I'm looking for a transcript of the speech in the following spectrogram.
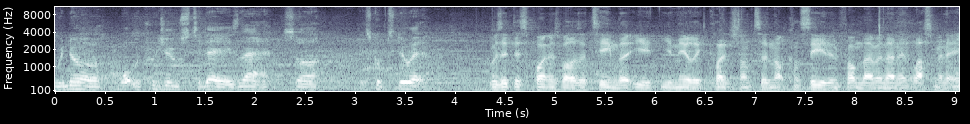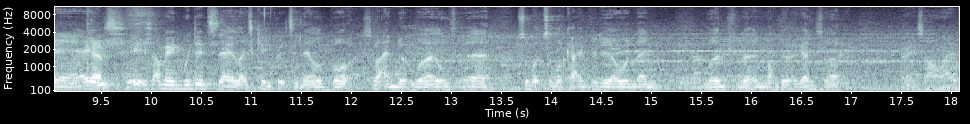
we know what we produced today is there, so it's good to do it. Was it disappointing as well as a team that you, you nearly clenched onto not conceding from them and then at last minute yeah, it came? It's, it's, I mean, we did say let's keep it to nil, but it's not end the world. Uh, something to look at in video and then learn from it and not do it again. So it's all right.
